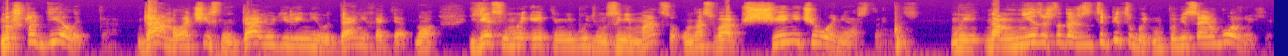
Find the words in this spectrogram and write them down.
Но что делать-то? Да, малочисленные, да, люди ленивы, да, не хотят. Но если мы этим не будем заниматься, у нас вообще ничего не останется. Мы, нам не за что даже зацепиться будет. Мы повисаем в воздухе.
